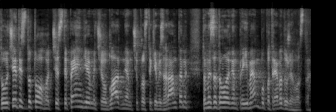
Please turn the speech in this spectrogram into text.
долучитись до того, чи стипендіями, чи обладнанням, чи просто якимись грантами, то ми з задоволенням приймемо, бо потреба дуже гостра.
